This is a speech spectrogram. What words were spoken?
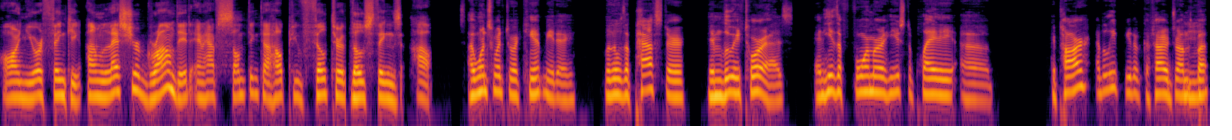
on your thinking unless you're grounded and have something to help you filter those things out. I once went to a camp meeting where there was a pastor named Luis Torres, and he's a former. He used to play uh, guitar, I believe, either guitar or drums, mm-hmm. but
